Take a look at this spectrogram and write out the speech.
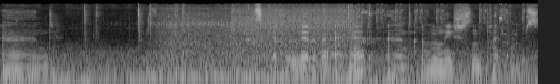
And let's get a little bit ahead and unleash some pipe bombs.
